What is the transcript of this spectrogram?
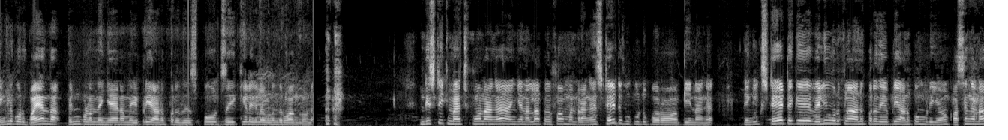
எங்களுக்கு ஒரு பயம் தான் பெண் குழந்தைங்க நம்ம எப்படி அனுப்புறது? ஸ்போர்ட்ஸு கீழே கீழே விழுந்துருவாங்களோன்னு. டிஸ்ட்ரிக்ட் மேட்ச் போனாங்க அங்கே நல்லா பெர்ஃபார்ம் பண்ணுறாங்க ஸ்டேட்டுக்கு கூப்பிட்டு போகிறோம் அப்படின்னாங்க. எங்களுக்கு ஸ்டேட்டுக்கு வெளியூருக்குலாம் அனுப்புறது எப்படி அனுப்ப முடியும்? பசங்கன்னா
